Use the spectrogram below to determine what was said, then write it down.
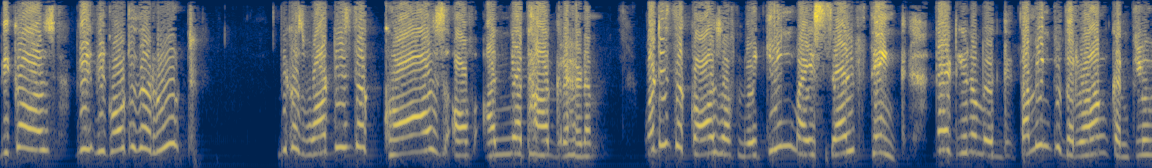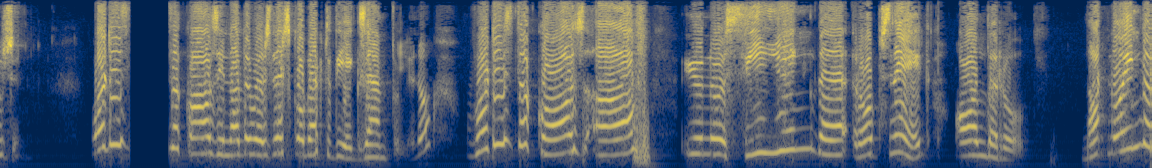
because we, we go to the root. Because what is the cause of anyatha grahanam what is the cause of making myself think that you know coming to the wrong conclusion what is the cause? In other words, let's go back to the example, you know. What is the cause of, you know, seeing the rope snake on the rope? Not knowing the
